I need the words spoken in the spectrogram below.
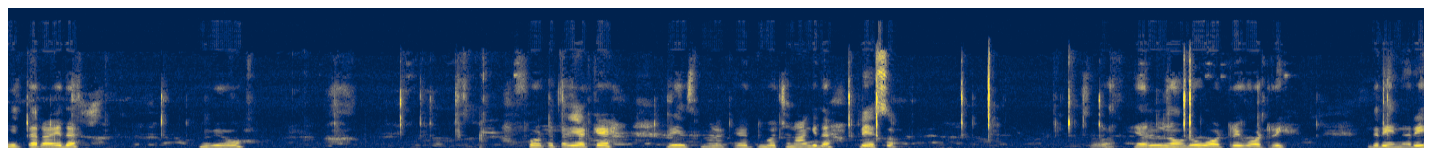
ಈ ಥರ ಇದೆ. ವ್ಯೂ ಫೋಟೋ ತೆಗಿಯೋಕ್ಕೆ ರೀಲ್ಸ್ ಮಾಡೋಕ್ಕೆ ತುಂಬ ಚೆನ್ನಾಗಿದೆ ಪ್ಲೇಸು ಸೊ ಎಲ್ಲಿ ನೋಡು watery watery greenery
